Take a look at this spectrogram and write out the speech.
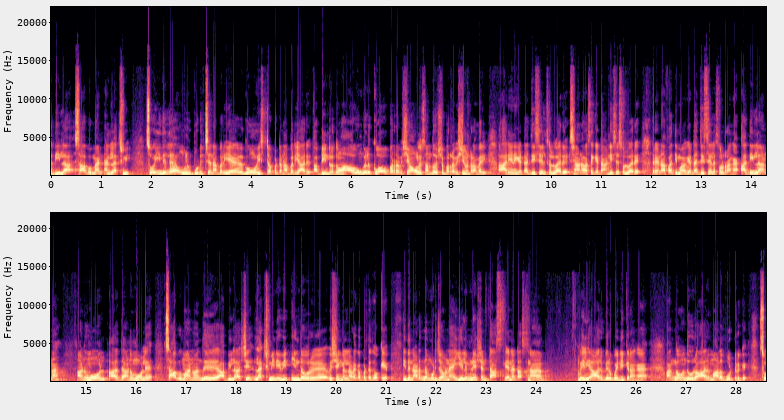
அதிலா சாபுமேன் அண்ட் லக்ஷ்மி. ஸோ இது இதில் உங்களுக்கு பிடிச்ச நபர் ஏகவும் இஷ்டப்பட்ட நபர் யாரு அப்படின்றதும் அவங்களுக்கு கோவப்படுற விஷயம் அவங்களுக்கு சந்தோஷப்படுற விஷயம்ன்ற மாதிரி ஆரியனை கேட்டால் ஜிசேல் சொல்லுவார் ஷானவாசை கேட்டால் அனிஷை சொல்லுவார் ரெனா ஃபாத்திமாவை கேட்டால் ஜிசேல சொல்கிறாங்க அது இல்லைன்னா அனுமோல் அது அனுமோல் சாபுமான் வந்து அபிலாஷ் லக்ஷ்மி நெவின் இந்த ஒரு விஷயங்கள் நடக்கப்பட்டது. ஓகே இது நடந்து முடிஞ்சவொடனே எலிமினேஷன் டாஸ்க் என்ன டாஸ்க்னா வெளியே ஆறு பேர் போய் நிற்கிறாங்க அங்கே வந்து ஒரு ஆறு மாலை போட்டிருக்கு. ஸோ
